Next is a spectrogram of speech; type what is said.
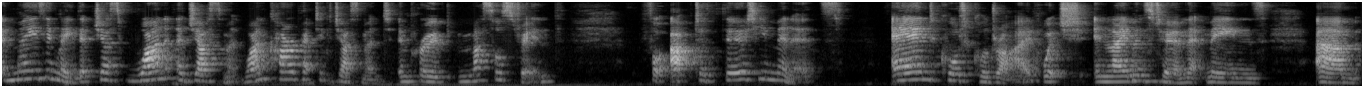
amazingly that just one adjustment, one chiropractic adjustment, improved muscle strength for up to 30 minutes and cortical drive, which in layman's term, that means um,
